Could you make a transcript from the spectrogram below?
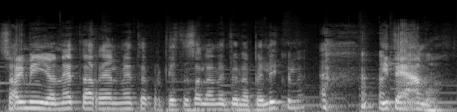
Soy milloneta realmente porque esta es solamente una película. Y te amo.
